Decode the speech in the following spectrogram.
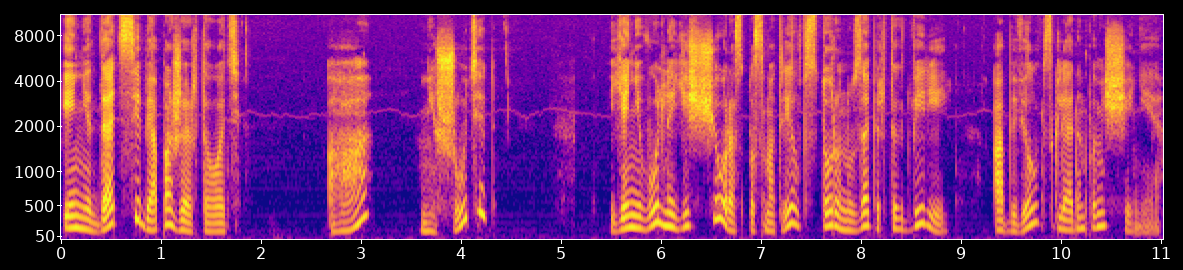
и не дать себя пожертвовать». «А? Не шутит?» Я невольно еще раз посмотрел в сторону запертых дверей, обвел взглядом помещение.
